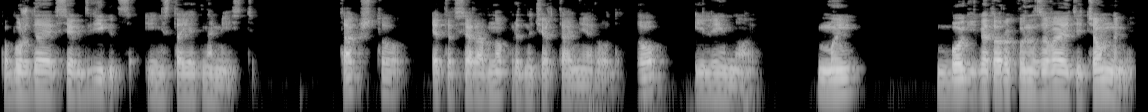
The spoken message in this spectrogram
побуждая всех двигаться и не стоять на месте. Так что это все равно предначертание рода, то или иное. Мы, боги, которых вы называете темными,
